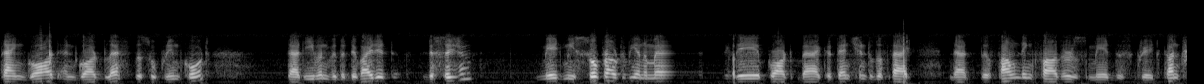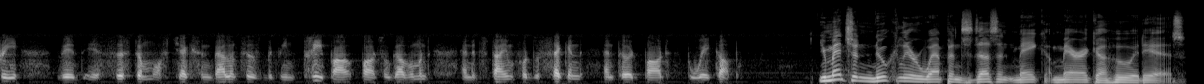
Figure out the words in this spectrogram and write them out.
Thank God and God bless the Supreme Court that even with a divided decision, made me so proud to be an American. They brought back attention to the fact that the founding fathers made this great country with a system of checks and balances between three parts of government, and it's time for the second and third part to wake up. You mentioned nuclear weapons doesn't make America who it is.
